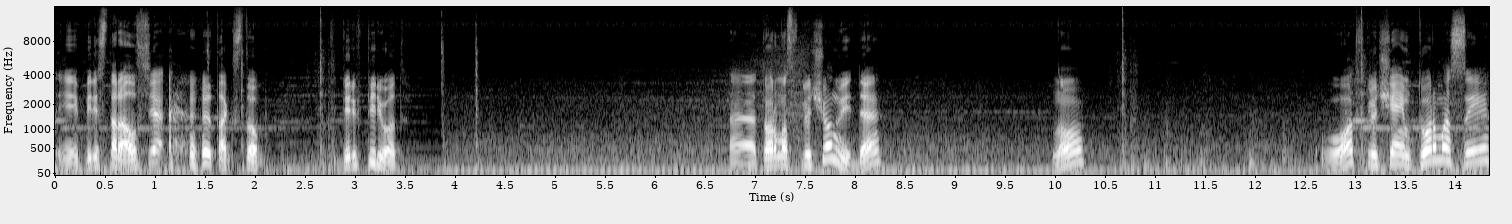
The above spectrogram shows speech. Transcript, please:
Я перестарался. так, стоп. Теперь вперед. Э, тормоз включен ведь, да? Ну. Вот, включаем тормоз и...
